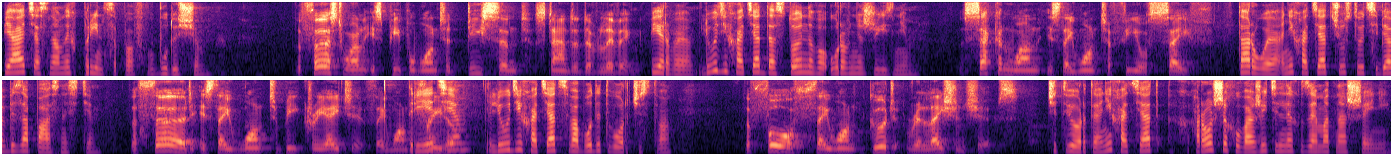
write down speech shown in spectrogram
пять основных принципов в будущем. Первое. Люди хотят достойного уровня жизни. Второе. Они хотят чувствовать себя в безопасности. The third is they want to be creative. They want Третье. freedom. Люди хотят свободы творчества. The fourth, they want good relationships. Четвертое. Они хотят хороших, уважительных взаимоотношений.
